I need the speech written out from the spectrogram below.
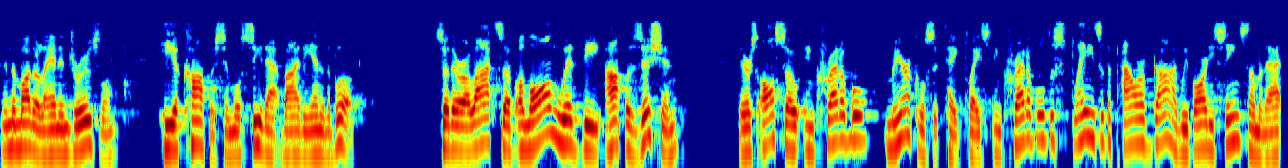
in the motherland in Jerusalem, he accomplished, and we'll see that by the end of the book. So there are lots of, along with the opposition, there's also incredible miracles that take place, incredible displays of the power of God. We've already seen some of that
